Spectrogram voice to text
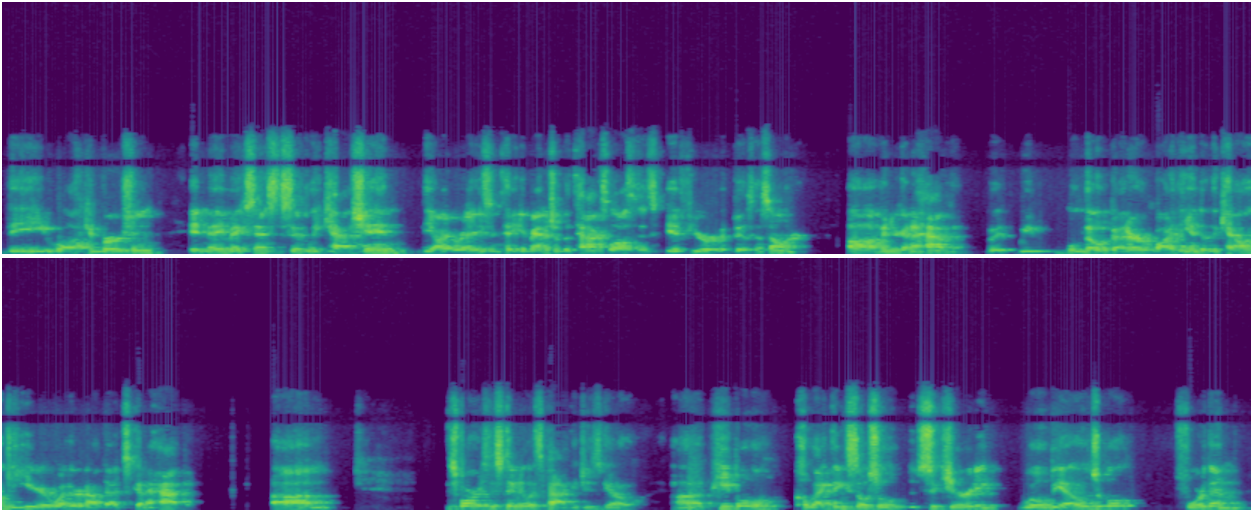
the Roth conversion. It may make sense to simply cash in the IRAs and take advantage of the tax losses if you're a business owner. Um, and you're going to have them. But we will know better by the end of the calendar year whether or not that's going to happen. Um, as far as the stimulus packages go, uh, people collecting Social Security will be eligible for them.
